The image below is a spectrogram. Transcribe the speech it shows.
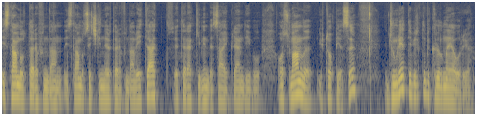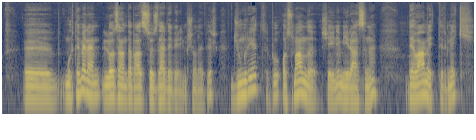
İstanbul tarafından İstanbul seçkinleri tarafından ve İttihat ve Terakki'nin de sahiplendiği bu Osmanlı ütopyası Cumhuriyet'le birlikte bir kırılmaya uğruyor. Ee, muhtemelen Lozan'da bazı sözler de verilmiş olabilir. Cumhuriyet bu Osmanlı şeyini mirasını devam ettirmek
